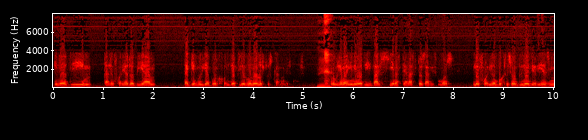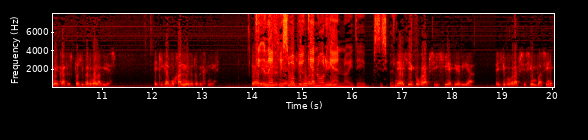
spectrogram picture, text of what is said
είναι ότι τα λεωφορεία τα οποία τα καινούργια που έρχονται πληρούν όλους τους κανονισμούς. Ναι. Το πρόβλημα είναι ότι υπάρχει ένας τεράστιος αριθμός λεωφορείων που χρησιμοποιούν εταιρείες με καθεστώς υπεργολαβίας. Εκεί κάπου χάνεται το παιχνίδι. Και δηλαδή, δεν χρησιμοποιούν καινούργια εννοείται στις υπεργολαβίες. Ναι, έχει υπογράψει η εταιρεία. Έχει υπογράψει σύμβαση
